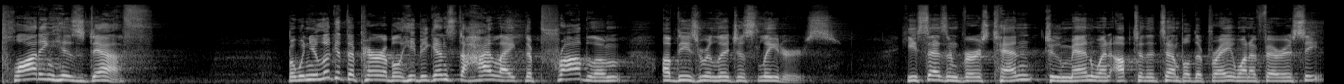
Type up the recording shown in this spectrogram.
plotting his death. But when you look at the parable, he begins to highlight the problem of these religious leaders. He says in verse 10 two men went up to the temple to pray, one a Pharisee,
